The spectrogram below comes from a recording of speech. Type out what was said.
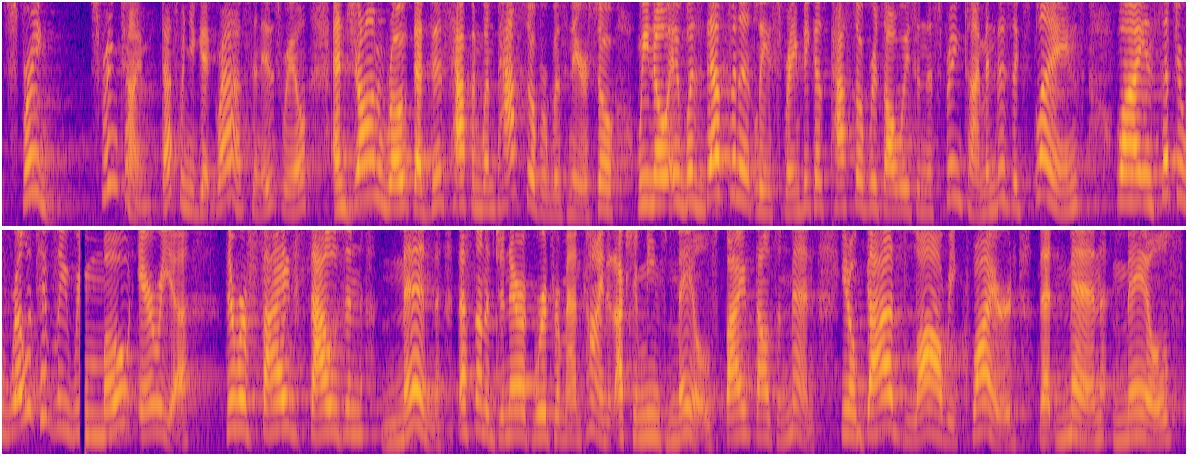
spring. Springtime. That's when you get grass in Israel. And John wrote that this happened when Passover was near. So we know it was definitely spring because Passover is always in the springtime. And this explains why, in such a relatively remote area, there were 5,000 men. That's not a generic word for mankind. It actually means males, 5,000 men. You know, God's law required that men, males,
